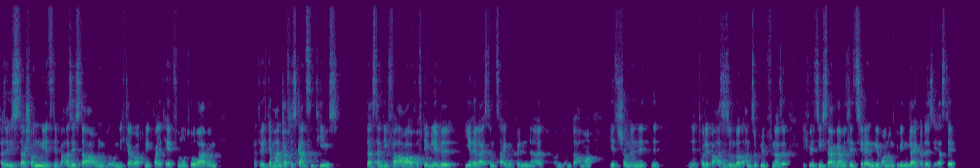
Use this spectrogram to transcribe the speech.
Also ist da schon jetzt eine Basis da und, und ich glaube auch eine Qualität vom Motorrad und natürlich der Mannschaft des ganzen Teams, dass dann die Fahrer auch auf dem Level ihre Leistung zeigen können. Äh, und, und da haben wir jetzt schon eine, eine, eine tolle Basis, um dort anzuknüpfen. Also ich will jetzt nicht sagen, wir haben das letzte Rennen gewonnen und gewinnen gleich wieder das erste,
